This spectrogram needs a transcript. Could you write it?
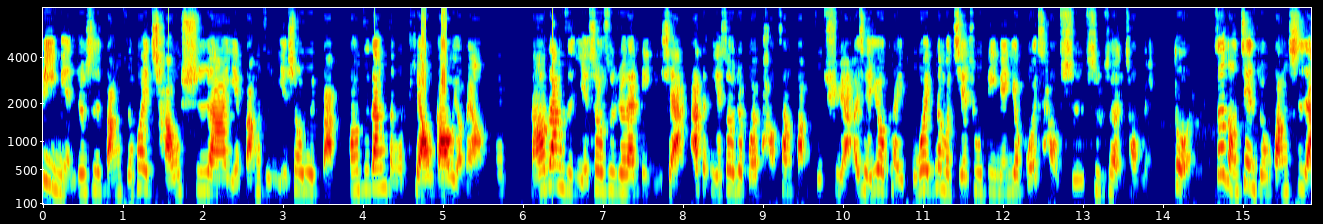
避免就是房子会潮湿啊，也防止野兽会把房子这样整个挑高，有没有？然后这样子野兽是就在地底下啊，野兽就不会跑上房子去啊，而且又可以不会那么接触地面，又不会潮湿，是不是很聪明？对，这种建筑方式啊，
